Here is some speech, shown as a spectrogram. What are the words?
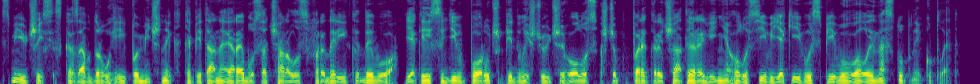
сміючись, сказав другий помічник капітана Еребуса Чарльз Фредерік Дево, який сидів поруч, підвищуючи голос, щоб перекричати ревіння голосів, які виспівували наступний куплет.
